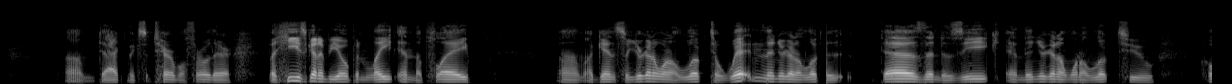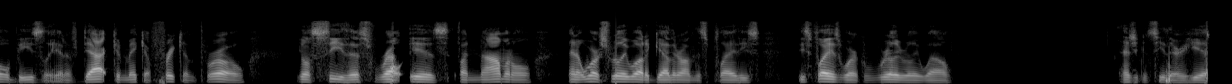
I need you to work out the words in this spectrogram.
um, Dak makes a terrible throw there, but he's going to be open late in the play. Um, again, so you're going to want to look to Witten, then you're going to look to Dez, then to Zeke, and then you're going to want to look to Cole Beasley. And if Dak can make a freaking throw, you'll see this route is phenomenal, and it works really well together on this play. These these plays work really, really well. As you can see there, he is.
